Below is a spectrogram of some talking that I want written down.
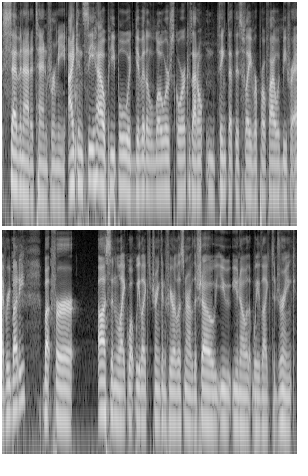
7 out of 10 for me. I can see how people would give it a lower score cuz I don't think that this flavor profile would be for everybody, but for us and like what we like to drink and if you're a listener of the show, you you know that we like to drink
